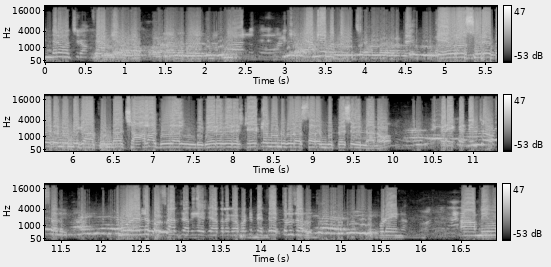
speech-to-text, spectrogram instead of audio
అందరూ వచ్చినాం ఫ్యామిలీ ఫ్యామిలీ మొత్తం వచ్చినాం. కేవలం సూర్యాపేట నుండి కాకుండా చాలా దూరాల నుండి వేరే వేరే స్టేట్ల నుండి కూడా వస్తారని చెప్పేసి విన్నాను. ఎక్కడెక్కడి వస్తారు మూడేళ్ళకు ఒకసారి జరిగే జాతర కాబట్టి పెద్ద ఎత్తున జరుగుతుంది. ఎప్పుడైనా. ఆ, మేము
